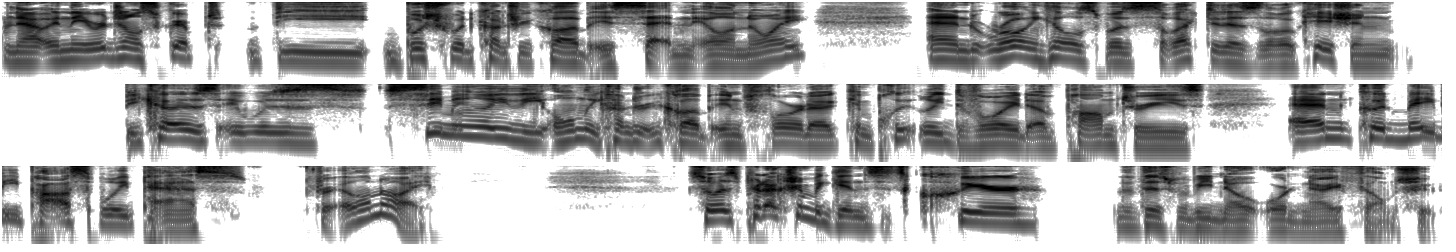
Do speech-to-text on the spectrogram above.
Now, in the original script, the Bushwood Country Club is set in Illinois, and Rolling Hills was selected as the location because it was seemingly the only country club in Florida completely devoid of palm trees and could maybe possibly pass for Illinois. So, as production begins, it's clear that this would be no ordinary film shoot.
